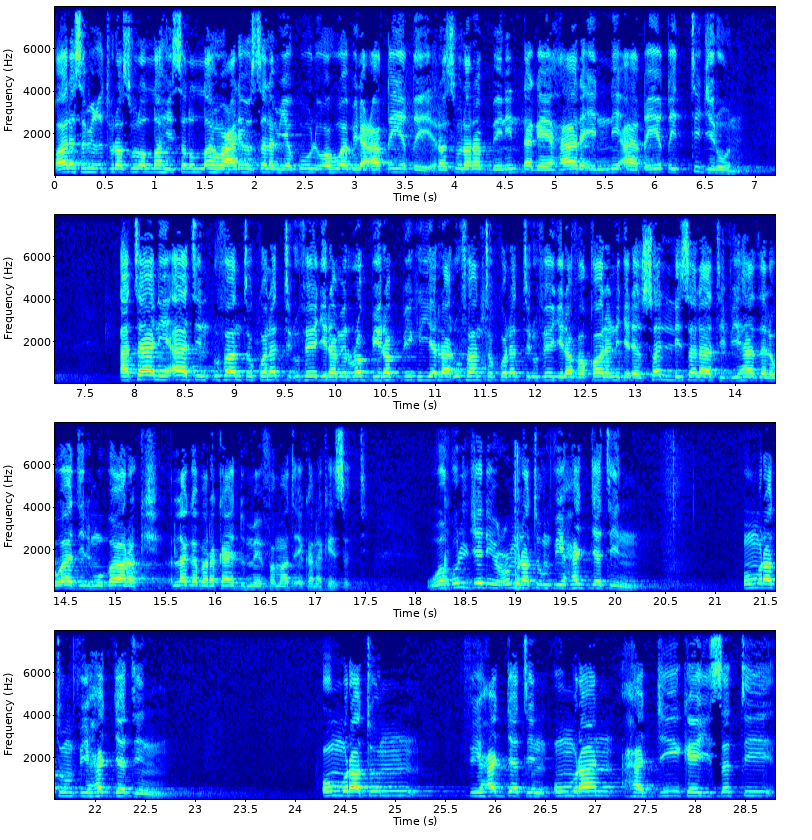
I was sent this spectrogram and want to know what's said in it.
قال سمعت رسول الله صلى الله عليه وسلم يقول وهو بالعقيق رسول ربي ننتقي حال إني عقيق تجرون أتاني آت رفان تكونت رفيجر من ربي ربك يرى رفان تكونت رفيجر فقال نجد صل صلاتي في هذا الوادي المبارك. لقى بركات دمي فما تأكنا كيست وقل جدي عمرة في حجة عمرة في حجة عمرة في حجة عمران حجي كيستي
